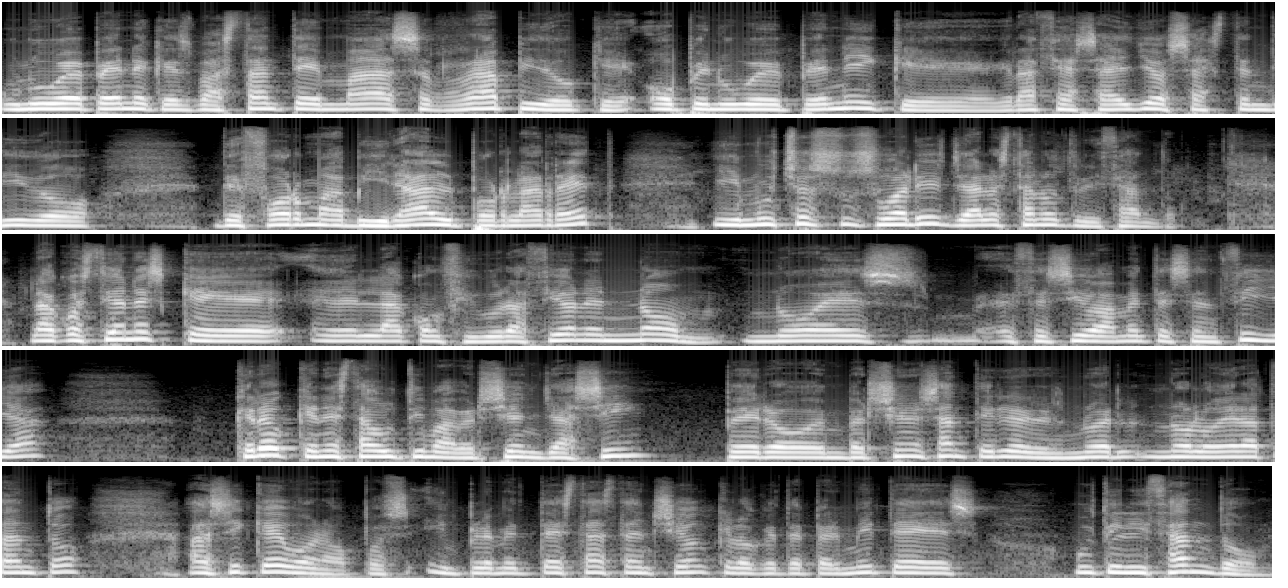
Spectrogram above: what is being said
un VPN que es bastante más rápido que OpenVPN y que gracias a ello se ha extendido de forma viral por la red y muchos usuarios ya lo están utilizando. La cuestión es que eh, la configuración en NOM no es excesivamente sencilla. Creo que en esta última versión ya sí, pero en versiones anteriores no, lo era tanto. Así que bueno, pues implementé esta extensión que lo que te permite es, utilizando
